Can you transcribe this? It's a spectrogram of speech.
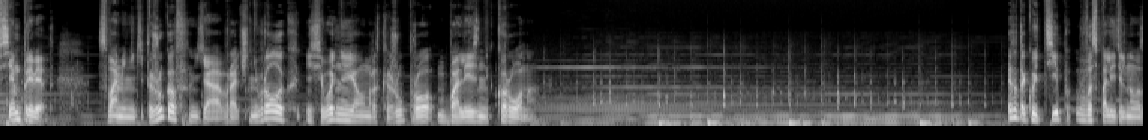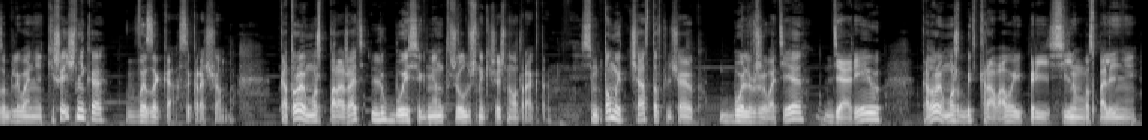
Всем привет! С вами Никита Жуков, я врач-невролог, и сегодня я вам расскажу про болезнь корона. Это такой тип воспалительного заболевания кишечника, ВЗК сокращенно, которое может поражать любой сегмент желудочно-кишечного тракта. Симптомы часто включают боль в животе, диарею, которая может быть кровавой при сильном воспалении,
